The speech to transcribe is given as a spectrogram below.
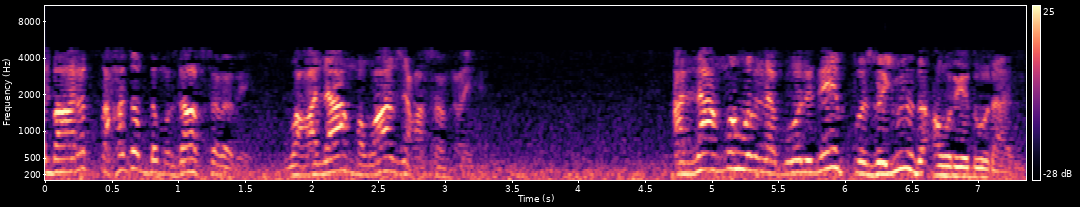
عبارت په حذف د مضاف سره ده وعلى مواضع سمعه الله مهر نه بول دي په زيون د اورېدو راغي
